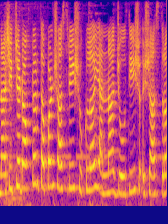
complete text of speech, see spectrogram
नाशिकचे डॉक्टर तपन शास्त्री शुक्ल यांना ज्योतिष शास्त्र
